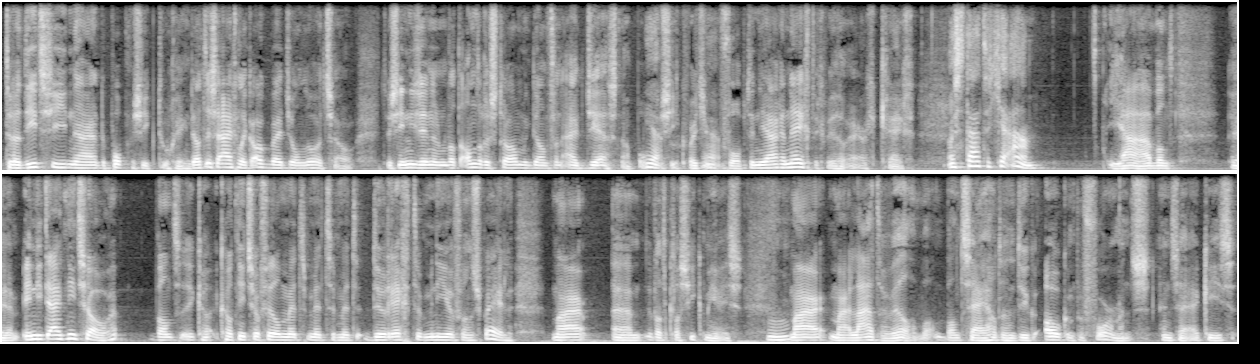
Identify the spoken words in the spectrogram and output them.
traditie naar de popmuziek toe ging. Dat is eigenlijk ook bij John Lord zo. Dus in die zin een wat andere stroming dan vanuit jazz naar popmuziek. Ja, wat je ja. bijvoorbeeld in de jaren negentig weer heel erg kreeg. Maar staat het je aan? Ja, want in die tijd niet zo, hè. Want ik, ik, had niet zoveel met, met, met de rechte manier van spelen. Maar um, wat klassiek meer is. Mhm. Mm -hmm. maar, maar later wel. Want, want, zij hadden natuurlijk ook een performance. En zij Keith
